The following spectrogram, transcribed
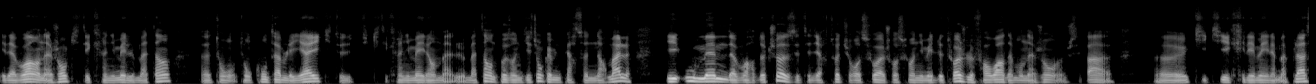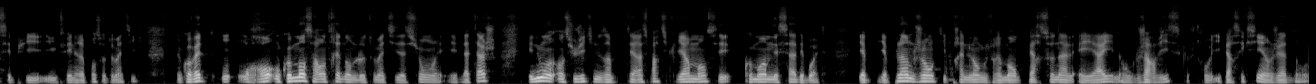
et d'avoir un agent qui t'écrit un email le matin, euh, ton, comptable AI qui, t'écrit un email le matin en te posant une question comme une personne normale, et ou même d'avoir d'autres choses. C'est-à-dire, toi, tu reçois, je reçois un email de toi, je le forward à mon agent, je sais pas, euh, qui, écrit les mails à ma place et puis il me fait une réponse automatique. Donc en fait, on, commence à rentrer dans de l'automatisation et, de la tâche. Et nous, un, sujet qui nous intéresse particulièrement, c'est comment amener ça à des boîtes. Il y, a, plein de gens qui prennent l'angle vraiment personnel AI, l'angle Jarvis, que je trouve hyper sexy. Hein, j'ai hâte d'en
